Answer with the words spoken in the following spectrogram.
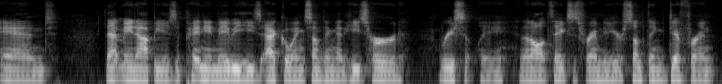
and that may not be his opinion. Maybe he's echoing something that he's heard recently, and then all it takes is for him to hear something different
